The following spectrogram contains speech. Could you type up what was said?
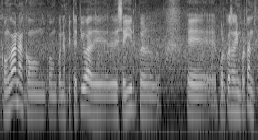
con ganas, con, con, con expectativas de, de seguir por, eh, por cosas importantes.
